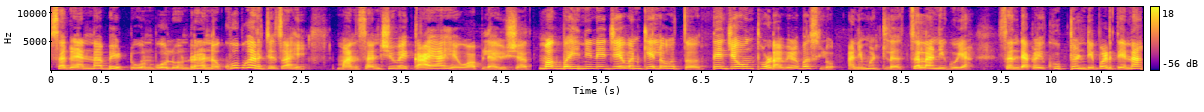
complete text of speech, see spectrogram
सगळ्यांना भेटून बोलून राहणं खूप गरजेचं आहे. माणसांशिवाय काय आहे हो आपल्या आयुष्यात? मग बहिणीने जेवण केलं होतं ते जेवून थोडा वेळ बसलो आणि म्हटलं चला निघूया. संध्याकाळी खूप थंडी पडते ना?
